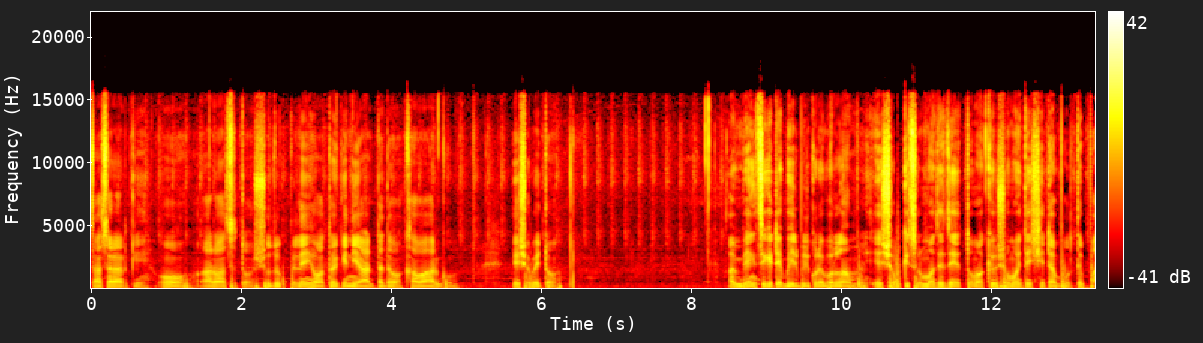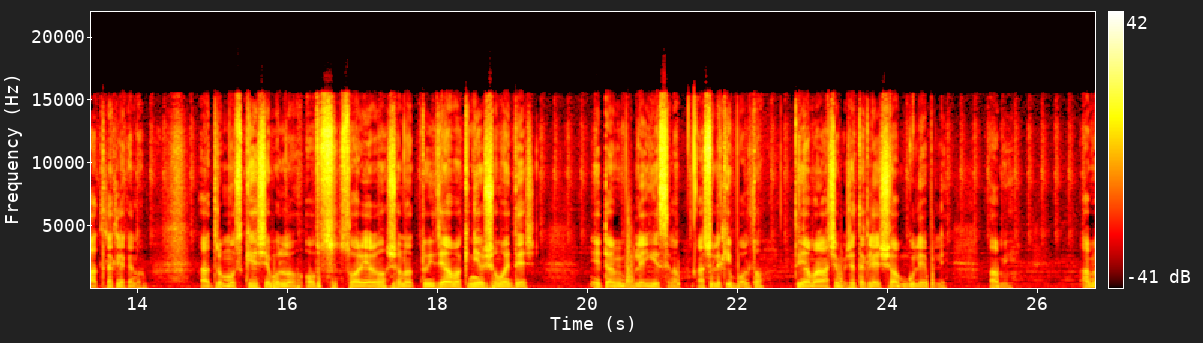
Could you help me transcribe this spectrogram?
তাছাড়া আর কি? ও আরও আছে তো, সুযোগ পেলেই অতকে নিয়ে আড্ডা দেওয়া, খাওয়া আর ঘুম। এসবই তো। আমি ভ্যাংসি কেটে বিড়বিড় করে বললাম, এসব কিছুর মাঝে যে তোমাকেও সময় দেয় সেটা বলতে বাদ রাখলে কেন? আদ্র মুস্কি হেসে বলল ও সরি আরও শোনো তুই যে আমাকে নিয়েও সময় দেস, এটা আমি ভুলেই গিয়েছিলাম। আসলে কি বলতো, তুই আমার আশেপাশে থাকলে সব গুলিয়ে ফেলি, আমি। আমি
